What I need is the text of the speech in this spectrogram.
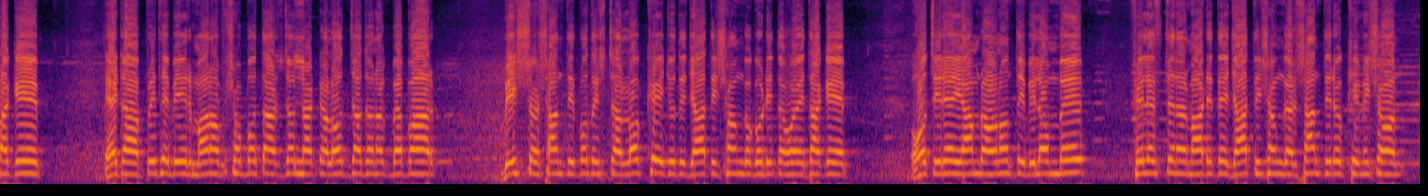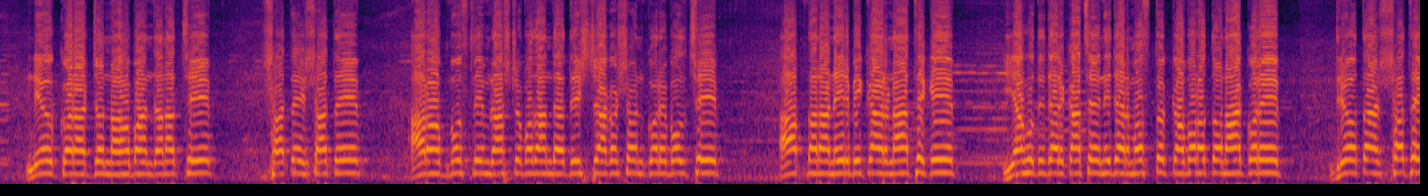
থাকে। এটা পৃথিবীর মানব সভ্যতার জন্য একটা লজ্জাজনক ব্যাপার। বিশ্ব শান্তি প্রতিষ্ঠার লক্ষ্যে যদি জাতিসংঘ গঠিত হয়ে থাকে, অচিরেই আমরা অনতি বিলম্বে ফিলিস্তিনের মাটিতে জাতিসংঘের শান্তিরক্ষী মিশন নিয়োগ করার জন্য আহ্বান জানাচ্ছে। সাথে সাথে আরব মুসলিম রাষ্ট্রপ্রধানদের দৃষ্টি আকর্ষণ করে বলছে, আপনারা নির্বিকার না থেকে ইয়াহুদিদের কাছে নিজের মস্তককে অবনত না করে দৃঢ়তার সাথে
